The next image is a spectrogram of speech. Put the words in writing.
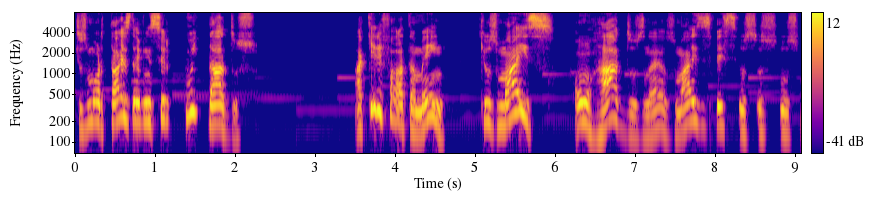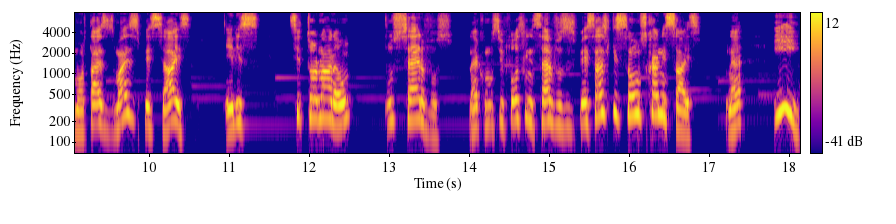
que os mortais devem ser cuidados. Aqui ele fala também que os mais honrados, né, os mais os, os, os mortais mais especiais, eles se tornarão os servos, né, como se fossem servos especiais que são os carniçais, né? E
